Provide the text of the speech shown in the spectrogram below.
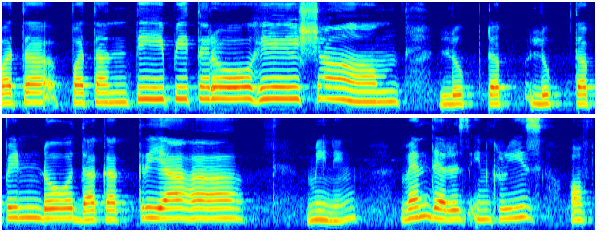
पत पतन्ति पितरो हेषां लुप्त लुप्तपिण्डोदकक्रियाः meaning when there is increase of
